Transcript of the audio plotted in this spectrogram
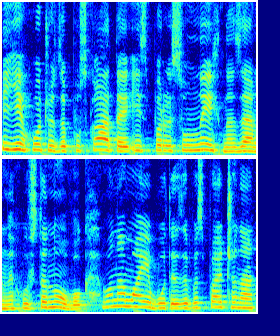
Її хочуть запускати із пересувних наземних установок. Вона має бути забезпечена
